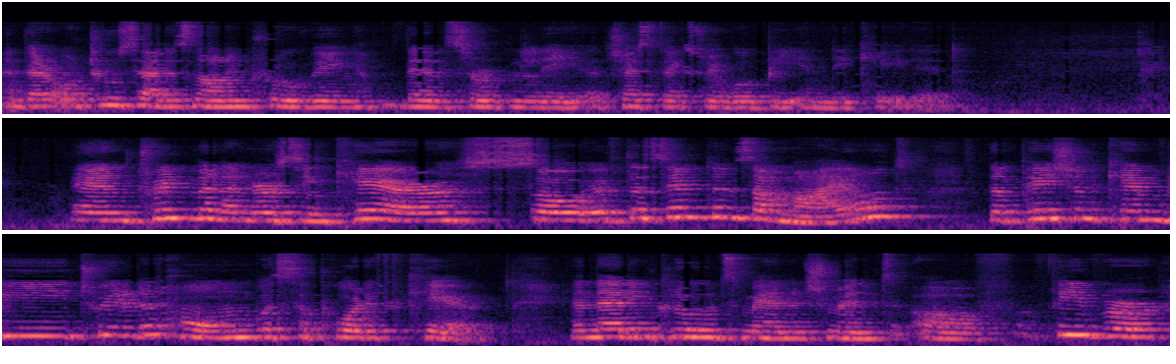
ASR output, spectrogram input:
and their O2 sat is not improving, then certainly a chest x-ray will be indicated. And treatment and nursing care. So if the symptoms are mild, the patient can be treated at home with supportive care. And that includes management of fever,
